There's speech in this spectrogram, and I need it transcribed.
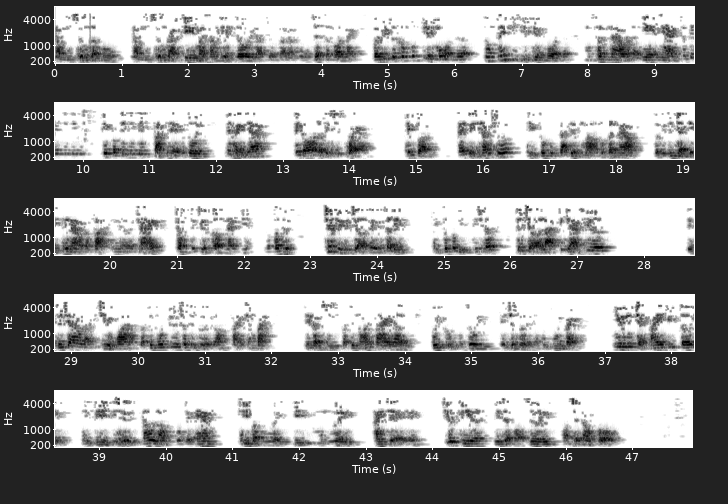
nằm xuống là ngủ nằm xuống là khi mà xong tiền tôi là trở vào là ngủ rất là ngon lành. Bởi vì tôi không có tiền muộn nữa không thấy cái gì tiền muộn nữa. Một phần nào nó là nhẹ nhàng cho cái cái cái cái cái cái, cái, cái bản thể của tôi. Cái thành ra cái đó là về sức khỏe. Thế còn cái về sáng suốt thì tôi cũng đã được mở một phần nào, bởi vì tôi nhận định thế nào là phải thế nào là trái trong cái trường hợp này thì nó có thực. Trước khi tôi trở về với gia đình thì tôi có bị cái sốc, tôi trở lại cái nhà xưa để tôi trao lại cái chìa khóa và tôi muốn đưa cho cái người đó vài trăm bạc. Để làm gì? Và tôi nói vài lời cuối cùng của tôi để cho người đó cũng vui vẻ. Nhưng chẳng may khi tới thì vì cái sự đau lòng của người em, khi mà người bị một người anh rể trước kia, bây giờ bỏ rơi, họ sẽ đau khổ.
